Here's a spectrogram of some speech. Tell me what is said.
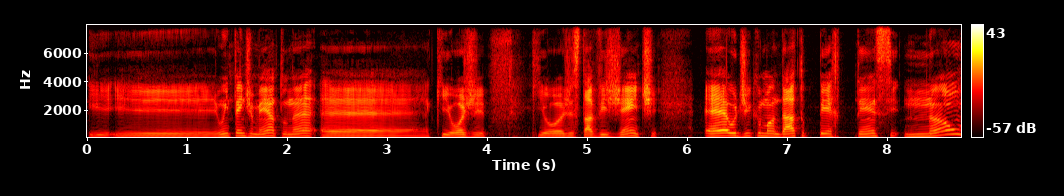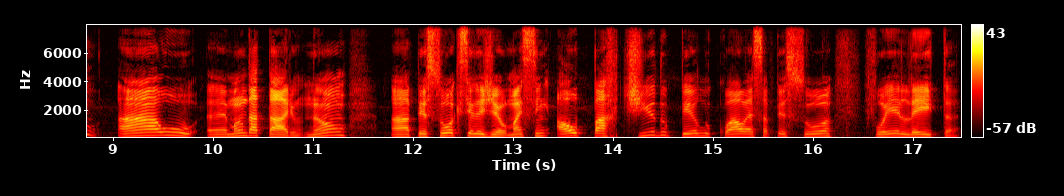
e, e o entendimento né, é, que, hoje, que hoje está vigente é o de que o mandato pertence não ao é, mandatário, não à pessoa que se elegeu, mas sim ao partido pelo qual essa pessoa foi eleita.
